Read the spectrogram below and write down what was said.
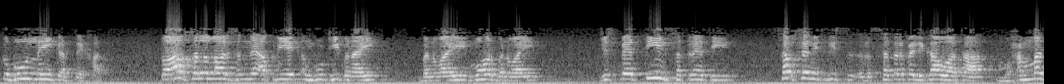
قبول نہیں کرتے خط تو آپ صلی اللہ علیہ وسلم نے اپنی ایک انگوٹھی بنائی، بنوائی، مہر بنوائی، جس پہ تین سطریں تھی سب سے نچلی سطر پہ لکھا ہوا تھا، محمد،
